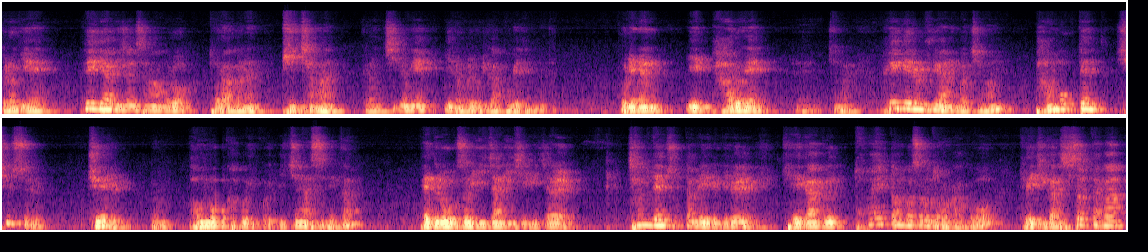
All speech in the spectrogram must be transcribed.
그러기에 회개하기 전 상황으로 돌아가는 비참한 그런 지경의 이름을 우리가 보게 됩니다. 우리는 이 바로의 정말 회개를 후회하는 것처럼 반복된 실수를, 죄를 번복하고 있고 있지는 않습니까? 베드로후서 2장 22절 참된 속담에 이르기를 개가 그 토했던 것으로 돌아가고 돼지가 씻었다가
